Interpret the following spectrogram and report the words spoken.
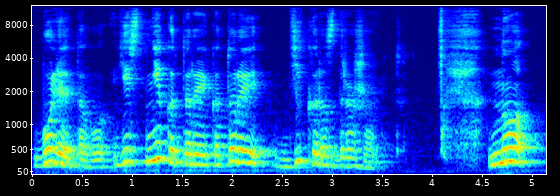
Более того, есть некоторые, которые дико раздражают. Но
